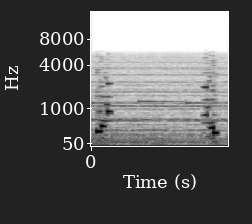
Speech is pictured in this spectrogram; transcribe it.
Thank you.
